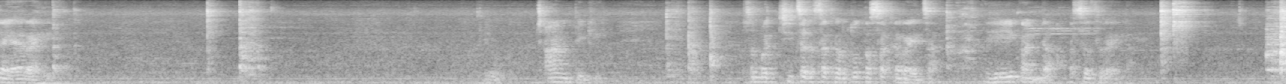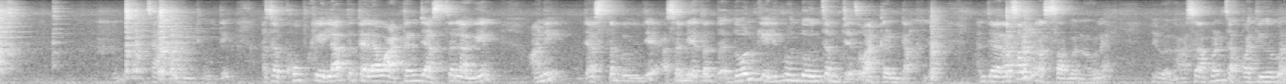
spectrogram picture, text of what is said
तयार आहे. ठेव. छानपैकी. असं मच्छीचं कसा करतो तसा करायचा. हे एक असंच राहिला. झाकण ठेवते. असं खूप केला तर त्याला वाटण जास्त लागेल. आणि जास्त म्हणजे असं मी आता दोन केली म्हणून दोन चमचेच वाटण टाकले. आणि जरासा रस्सा बनवलाय. हे बघा असं आपण चपातीबरोबर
